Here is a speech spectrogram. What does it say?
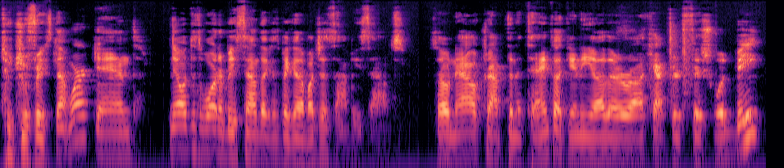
Two True Freaks network, and you know what this water beast sounds like? It's making a bunch of zombie sounds. So now, trapped in a tank like any other uh, captured fish would be,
